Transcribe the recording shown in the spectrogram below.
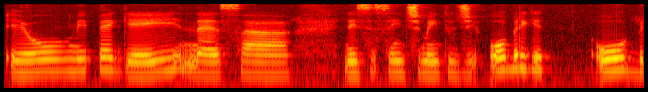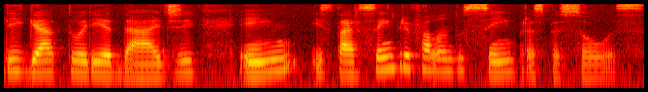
eu me peguei nessa nesse sentimento de obrigatoriedade em estar sempre falando sim para as pessoas.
